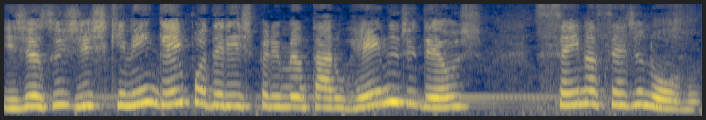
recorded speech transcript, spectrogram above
E Jesus diz que ninguém poderia experimentar o reino de Deus sem nascer de novo.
